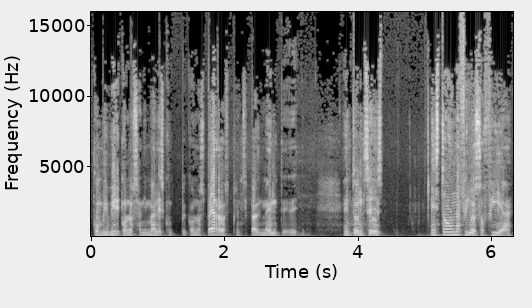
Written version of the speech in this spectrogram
convivir con los animales, con, los perros principalmente. Entonces, es toda una filosofía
